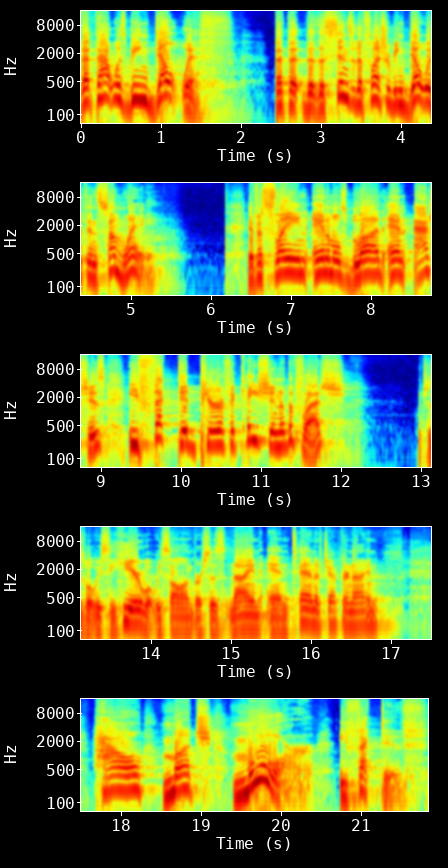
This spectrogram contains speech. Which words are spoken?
that that was being dealt with, that the, the, the sins of the flesh were being dealt with in some way. If a slain animal's blood and ashes effected purification of the flesh, which is what we see here, what we saw in verses 9 and 10 of chapter 9, how much more effective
